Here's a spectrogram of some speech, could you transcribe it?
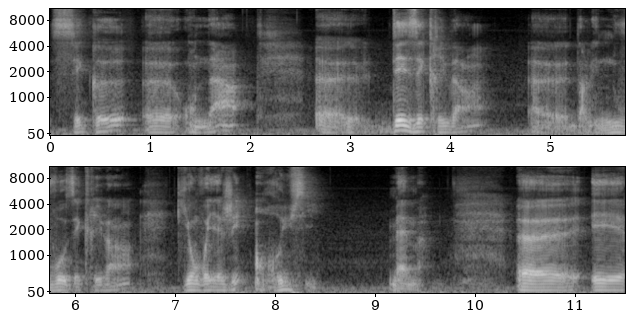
c'est que euh, on a euh, des écrivains, euh, dans les nouveaux écrivains, qui ont voyagé en Russie même. et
